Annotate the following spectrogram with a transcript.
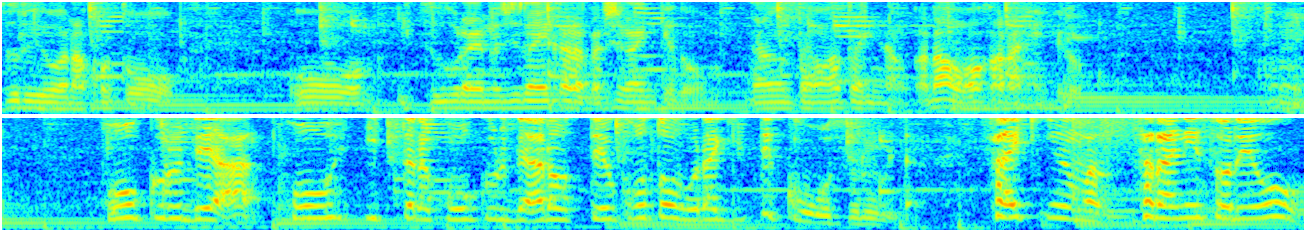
するようなことをいつぐらいの時代からか知らんけどダウンタウンあたりなんかな分からへんけど、うん、こう来るであこう言ったらこう来るであろうっていうことを裏切ってこうするみたいな。最近は、まあ、さらにそれを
